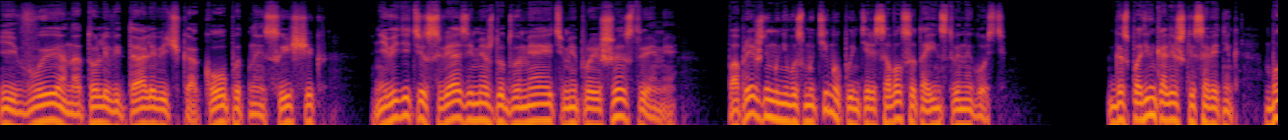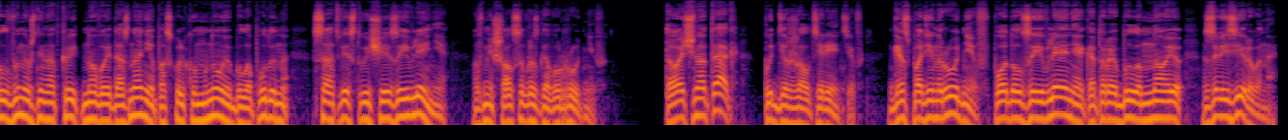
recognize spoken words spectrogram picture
«И вы, Анатолий Витальевич, как опытный сыщик, не видите связи между двумя этими происшествиями?» По-прежнему невозмутимо поинтересовался таинственный гость. Господин коллежский советник был вынужден открыть новое дознание, поскольку мною было подано соответствующее заявление, вмешался в разговор Руднев. «Точно так», — поддержал Терентьев. «Господин Руднев подал заявление, которое было мною завизировано.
